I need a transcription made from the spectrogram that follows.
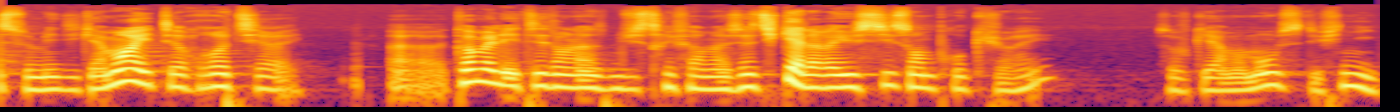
Ce médicament a été retiré. Euh, comme elle était dans l'industrie pharmaceutique, elle a réussi s'en procurer. Sauf qu'il y a un moment où c'était fini.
